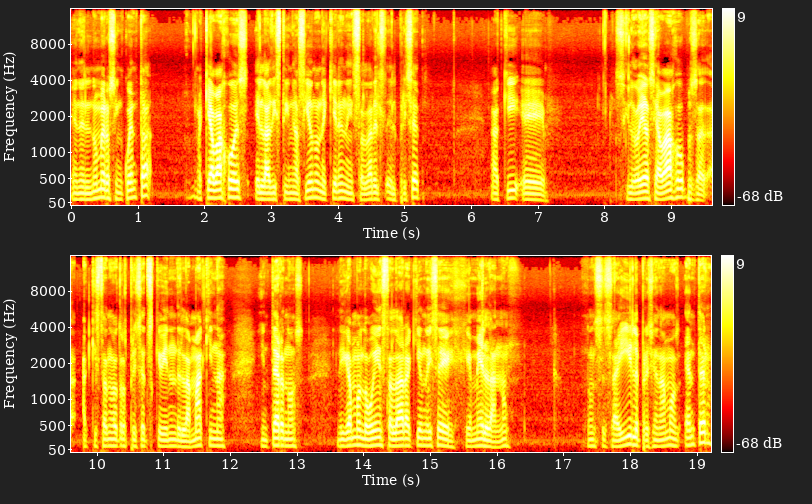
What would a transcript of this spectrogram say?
en el número 50 aquí abajo es la destinación donde quieren instalar el, preset aquí eh, si le doy hacia abajo pues aquí están los otros presets que vienen de la máquina internos. Digamos lo voy a instalar aquí donde dice gemela no entonces ahí le presionamos enter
